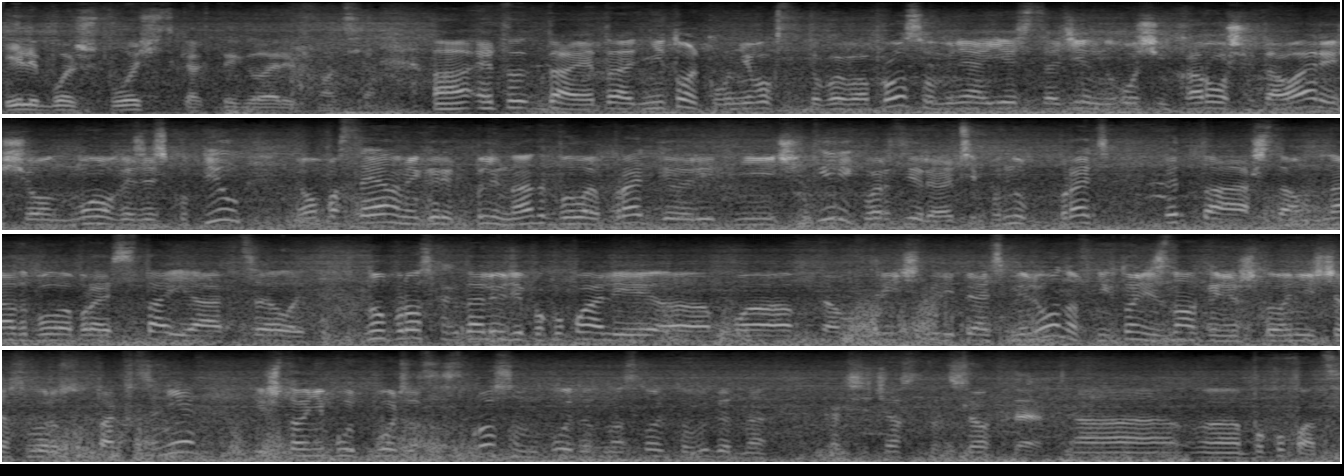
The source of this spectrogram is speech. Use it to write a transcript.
или больше площадь, как ты говоришь, Максим. А, это, да, это не только у него, кстати, такой вопрос. У меня есть один очень хороший товарищ, он много здесь купил, и он постоянно мне говорит, блин, надо было брать, говорит, не 4 квартиры, а типа, ну, брать этаж там, надо было брать стояк целый. Ну, просто когда люди покупали э, по там, 3, 4, 5 миллионов, никто не знал, конечно, что они сейчас вырастут так в цене, и что они будут пользоваться спросом, будет настолько выгодно, как сейчас это все да. э, э, покупаться.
